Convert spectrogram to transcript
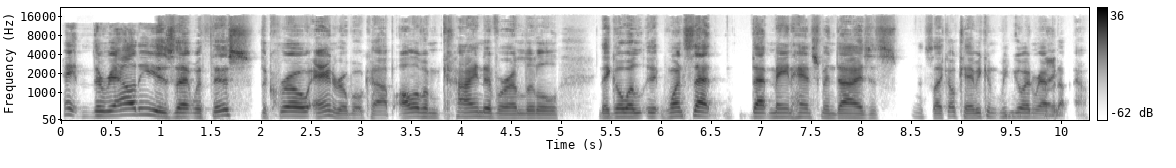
Hey, the reality is that with this, the Crow and RoboCop, all of them kind of are a little. They go a, once that that main henchman dies. It's it's like okay, we can we can go ahead and wrap it up now.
